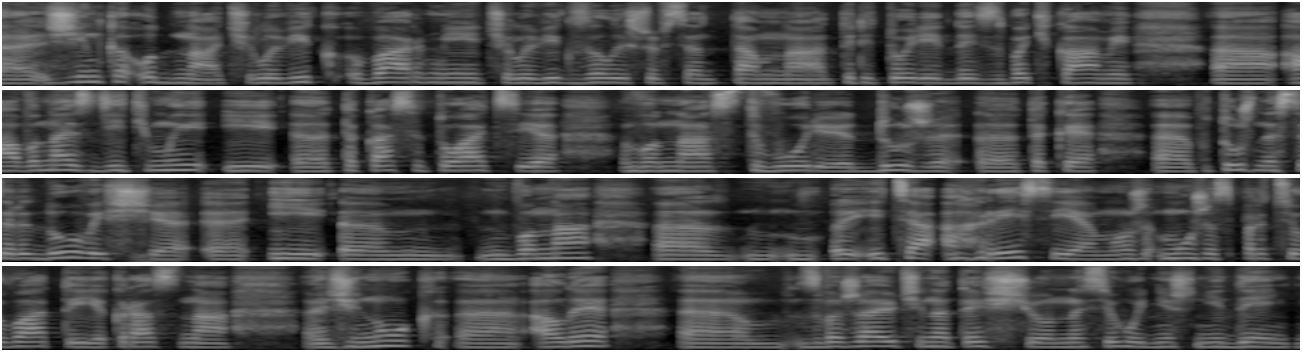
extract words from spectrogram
Е, Жінка одна, чоловік в армії, чоловік залишився там на території десь з батьками, е, а вона з дітьми. І е, така ситуація вона створює дуже е, таке потужне середовище, і ем, вона і ця агресія може, може спрацювати якраз на жінок, але зважаючи на те, що на сьогоднішній день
